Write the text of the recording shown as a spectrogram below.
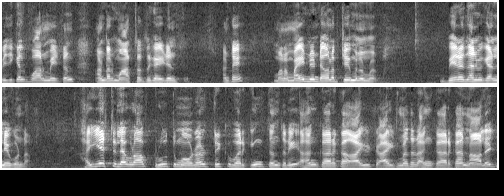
physical formation under master's guidance అంటే మన మైండ్ని డెవలప్ చేయమన్నమాట వేరే దాని మీకు వెళ్ళనివ్వకుండా highest level of truth model trick working sensory అహంకారక ఆయుష్ ఆయుష్ మెథడ్ అహంకారక knowledge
